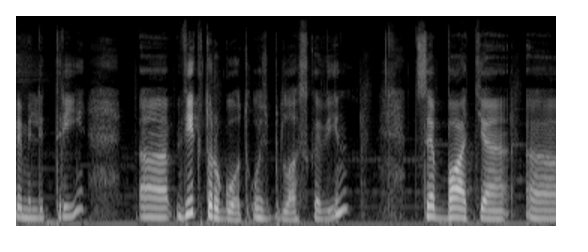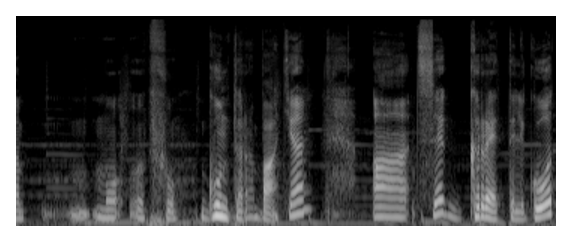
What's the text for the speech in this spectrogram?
Family Tree. Е, Віктор Гот, ось, будь ласка, він. Це батя фу, Гунтера батя. А це Гретель Гот,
